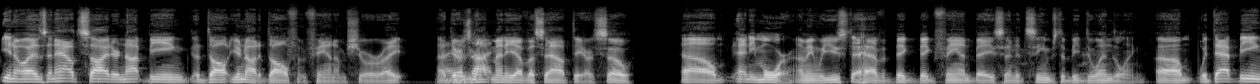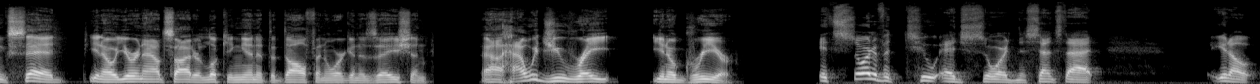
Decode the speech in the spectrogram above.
you know, as an outsider, not being a Dol- you're not a Dolphin fan, I'm sure, right? Uh, there's not. not. many of us out there. So um, anymore. I mean, we used to have a big, big fan base, and it seems to be dwindling. Um, with that being said, you know, you're an outsider looking in at the Dolphin organization. Uh, how would you rate, you know, Grier? It's sort of a two edged sword in the sense that, you know,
